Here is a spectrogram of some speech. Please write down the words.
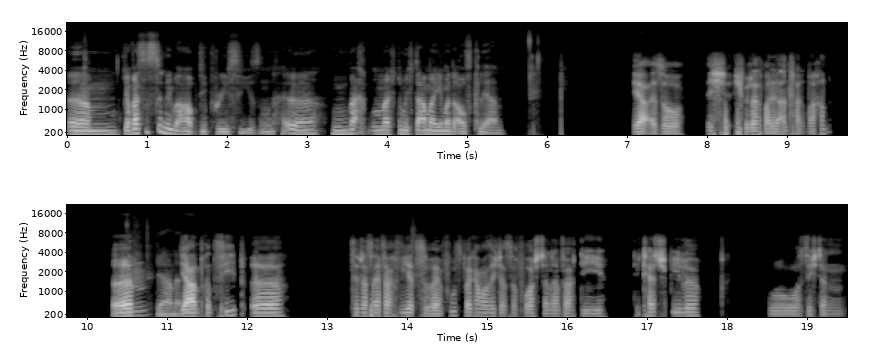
Ähm, ja, was ist denn überhaupt die Preseason? Äh, mach, möchte mich da mal jemand aufklären? ja, also ich, ich würde mal den Anfang machen. Ähm, Gerne. ja, im Prinzip äh, sind das einfach wie jetzt beim Fußball, kann man sich das so vorstellen, einfach die, die Testspiele, wo sich dann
